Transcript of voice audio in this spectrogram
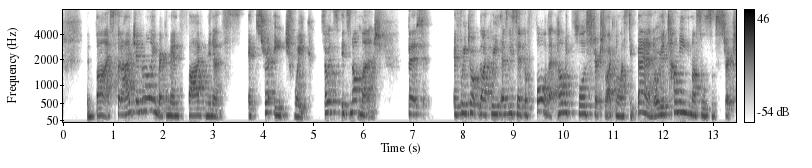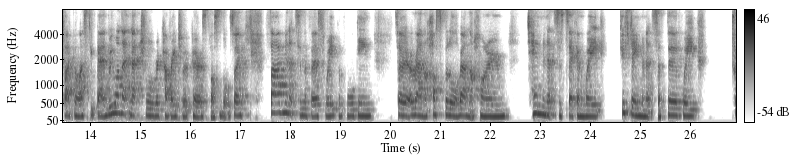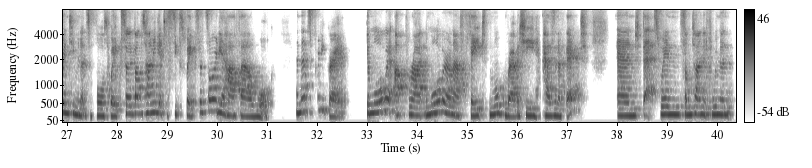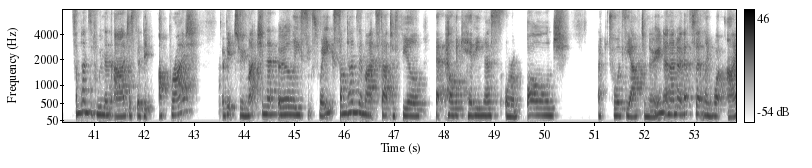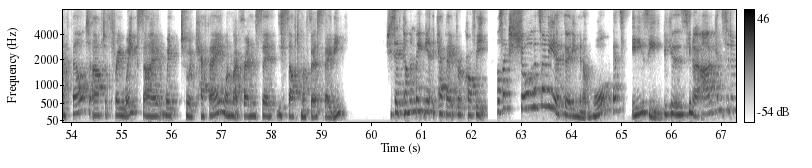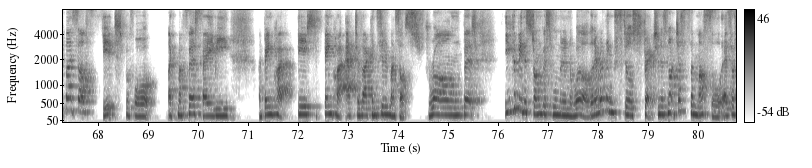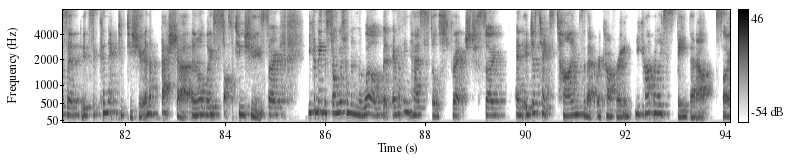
advice. But I generally recommend five minutes extra each week. So it's it's not much, but if we talk like we as we said before, that pelvic floor stretch like an elastic band, or your tummy muscles have stretched like an elastic band, we want that natural recovery to occur as possible. So five minutes in the first week of walking. So around the hospital, around the home, 10 minutes a second week, 15 minutes a third week, 20 minutes a fourth week. So by the time you get to six weeks, it's already a half hour walk. And that's pretty great. The more we're upright, the more we're on our feet, the more gravity has an effect. And that's when sometimes if women, sometimes if women are just a bit upright, a bit too much in that early six weeks, sometimes they might start to feel that pelvic heaviness or a bulge like towards the afternoon. And I know that's certainly what I felt. After three weeks, I went to a cafe. One of my friends said, This is after my first baby. She said, Come and meet me at the cafe for a coffee. I was like, Sure, that's only a 30 minute walk. That's easy because, you know, I've considered myself fit before, like my first baby. I've been quite fit, been quite active. I considered myself strong, but you could be the strongest woman in the world and everything's still stretched. And it's not just the muscle. As I said, it's the connective tissue and the fascia and all those soft tissues. So you could be the strongest woman in the world, but everything has still stretched. So, and it just takes time for that recovery. You can't really speed that up. So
